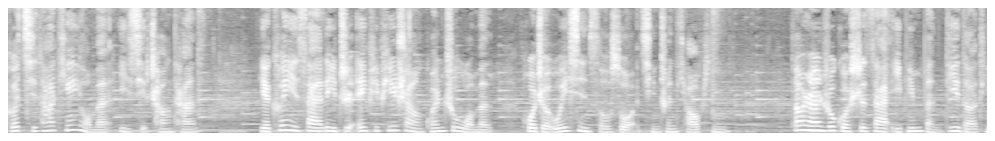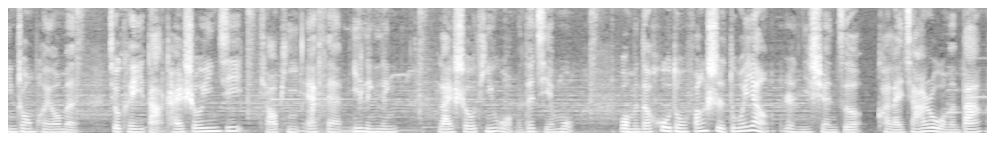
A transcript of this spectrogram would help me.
和其他听友们一起畅谈。也可以在荔枝 APP 上关注我们，或者微信搜索“青春调频”。当然，如果是在宜宾本地的听众朋友们，就可以打开收音机调频 FM 一零零来收听我们的节目。我们的互动方式多样，任你选择，快来加入我们吧！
